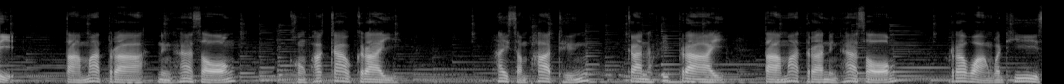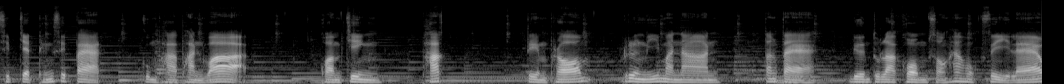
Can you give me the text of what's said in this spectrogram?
ติ ตามมาตรา 152 ของพรรคก้าวไกล ให้สัมภาษณ์ถึงการอภิปรายตามมาตรา 152 ระหว่างวันที่ 17-18 กุมภาพันธ์ว่า ความจริงพักเตรียมพร้อมเรื่องนี้มานาน ตั้งแต่เดือนตุลาคม 2564 แล้ว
